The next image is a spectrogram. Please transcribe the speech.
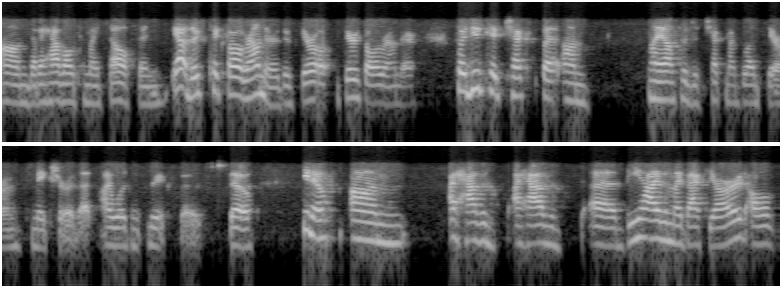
um, that I have all to myself. And yeah, there's ticks all around there. There's there's all around there. So I do tick checks, but um, I also just check my blood serum to make sure that I wasn't re-exposed. So, you know, um, I have a I have a beehive in my backyard. I'll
